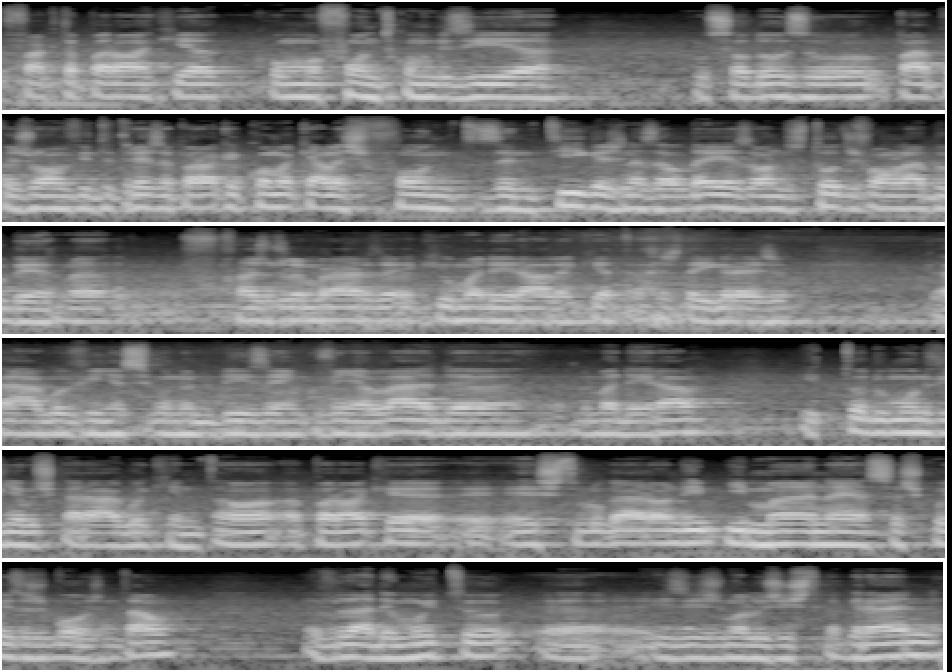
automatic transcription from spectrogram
de facto a paróquia como uma fonte, como dizia o saudoso Papa João XXIII, a paróquia como aquelas fontes antigas nas aldeias onde todos vão lá beber, né? faz-nos lembrar aqui o Madeiral aqui atrás da igreja a água vinha, segundo dizem, que vinha lá de, de Madeiral e todo mundo vinha buscar água aqui. Então a paróquia é, é este lugar onde emana essas coisas boas. Então é verdade, é muito, é, exige uma logística grande,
